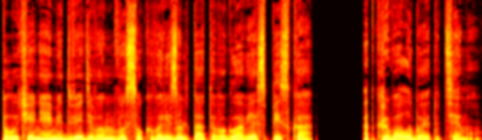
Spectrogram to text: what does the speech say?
Получение Медведевым высокого результата во главе списка открывало бы эту тему.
